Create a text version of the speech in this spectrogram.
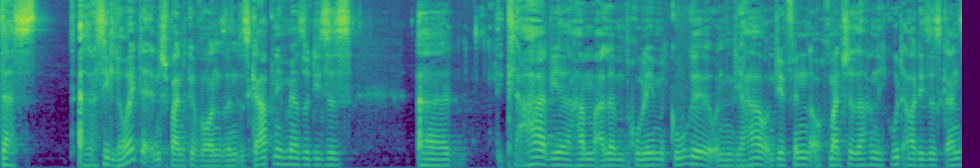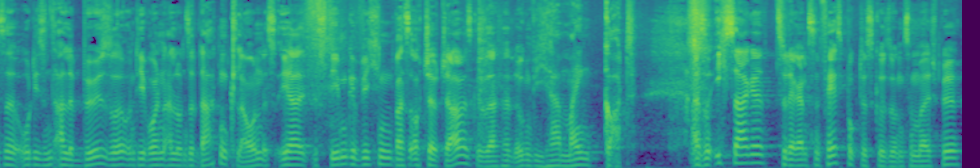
dass, also dass die Leute entspannt geworden sind. Es gab nicht mehr so dieses, äh, klar, wir haben alle ein Problem mit Google und ja, und wir finden auch manche Sachen nicht gut, aber dieses ganze, oh, die sind alle böse und die wollen alle unsere Daten klauen, ist eher ist dem gewichen, was auch Jeff Jarvis gesagt hat, irgendwie, ja, mein Gott. Also ich sage zu der ganzen Facebook-Diskussion zum Beispiel,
